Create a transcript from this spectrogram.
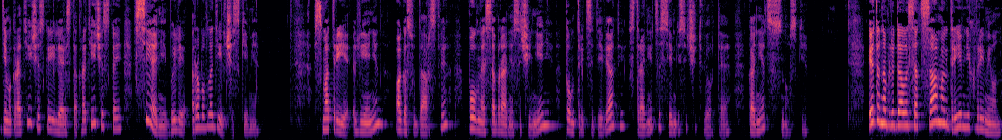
демократической или аристократической, все они были рабовладельческими. Смотри Ленин о государстве, Полное собрание сочинений, том 39, страница 74, конец сноски. Это наблюдалось от самых древних времен,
